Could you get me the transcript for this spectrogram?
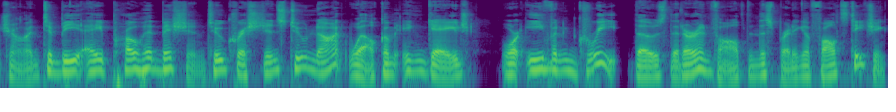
John to be a prohibition to Christians to not welcome, engage, or even greet those that are involved in the spreading of false teaching,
